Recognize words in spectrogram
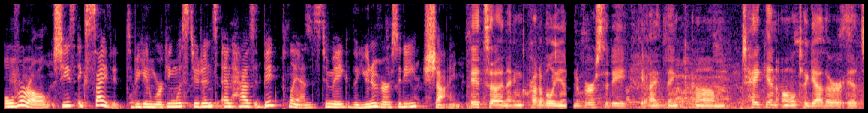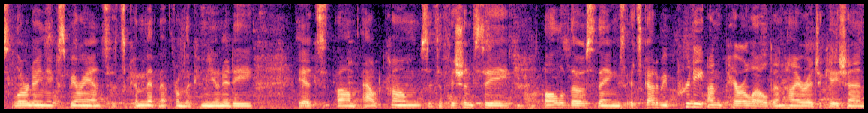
overall, she's excited to begin working with students and has big plans to make the university shine. It's an incredible university. I think um, taken all together, its learning experience, its commitment from the community, its um, outcomes, its efficiency, all of those things. It's got to be pretty unparalleled in higher education,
